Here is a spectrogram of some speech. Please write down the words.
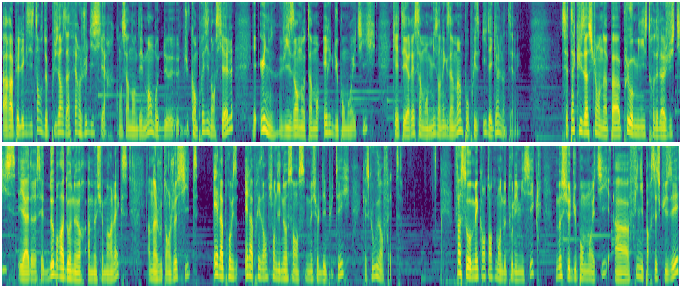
a rappelé l'existence de plusieurs affaires judiciaires concernant des membres du camp présidentiel et une visant notamment Éric Dupont-Moretti, qui a été récemment mise en examen pour prise illégale d'intérêt. Cette accusation n'a pas plu au ministre de la Justice et a adressé deux bras d'honneur à M. Marlex, en ajoutant, je cite, et la, présomption d'innocence, monsieur le député, qu'est-ce que vous en faites? Face au mécontentement de tout l'hémicycle, M. Dupont-Moretti a fini par s'excuser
